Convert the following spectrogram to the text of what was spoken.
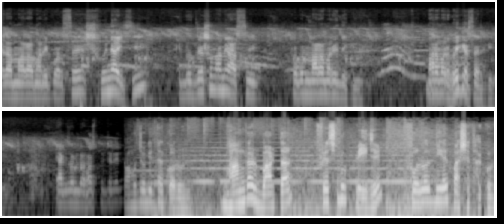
এরা মারামারি করছে। শুনাইছি কিন্তু যে সময় আমি আসছি, তখন মারামারি দেখিনি মারামারি হয়ে গেছে আর কি। একজন হসপিটালে সহযোগিতা করুন। ভাঙ্গার বার্তা ফেসবুক পেজে ফলো দিয়ে পাশে থাকুন।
